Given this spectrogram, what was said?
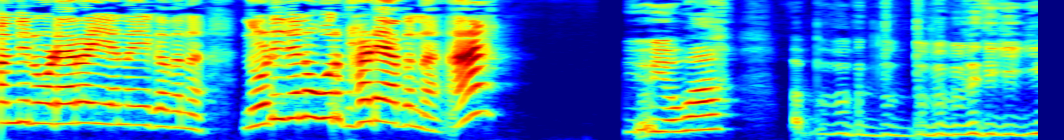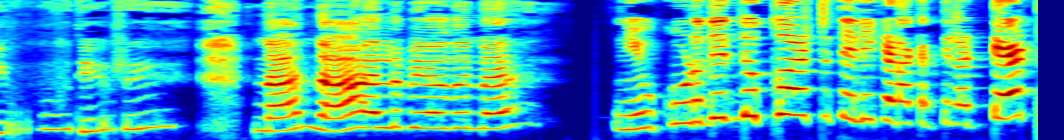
ಮಂದಿ ನೋಡ್ಯಾರ ಏನ ಈಗ ಅದನ್ನ? ನೋಡಿದೇನ ಊರ್ ಭಾಡೆ ಅದನ್ನ ಆ? ಯವ್ವ. ದೇವ್ರೆ. ನಾನ್ ನಾ ಅಲ್ವೇ ಅದನ್ನ? ನೀವು ಕುಡ್ದಿದ್ದಕ್ಕೂ ಅಷ್ಟು ತಲೆ ಕೆಡಕತ್ತಿಲ್ಲ. ಟೇಟ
